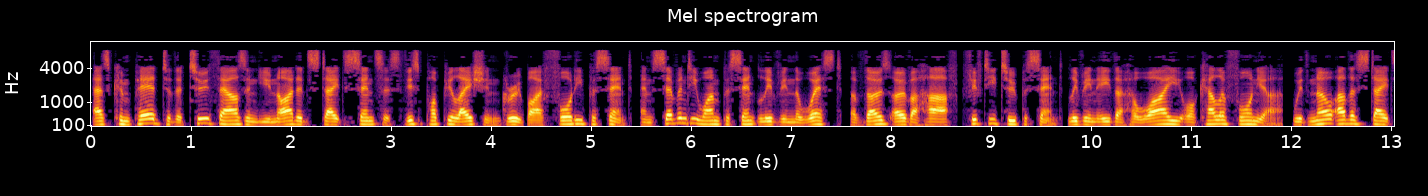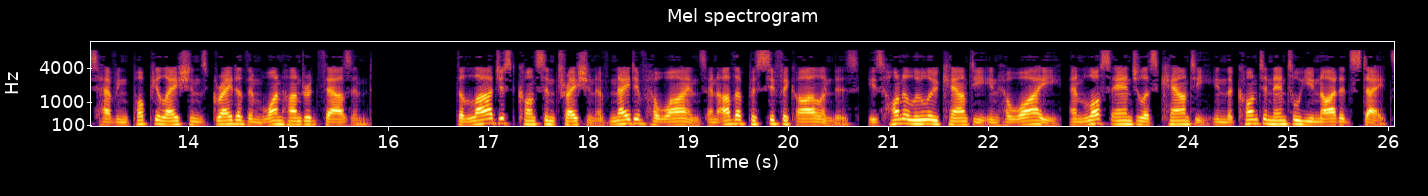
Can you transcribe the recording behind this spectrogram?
As compared to the 2000 United States Census this population grew by 40%, and 71% live in the West, of those over half 52% live in either Hawaii or California, with no other states having populations greater than 100,000. The largest concentration of native Hawaiians and other Pacific Islanders, is Honolulu County in Hawaii, and Los Angeles County in the continental United States.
